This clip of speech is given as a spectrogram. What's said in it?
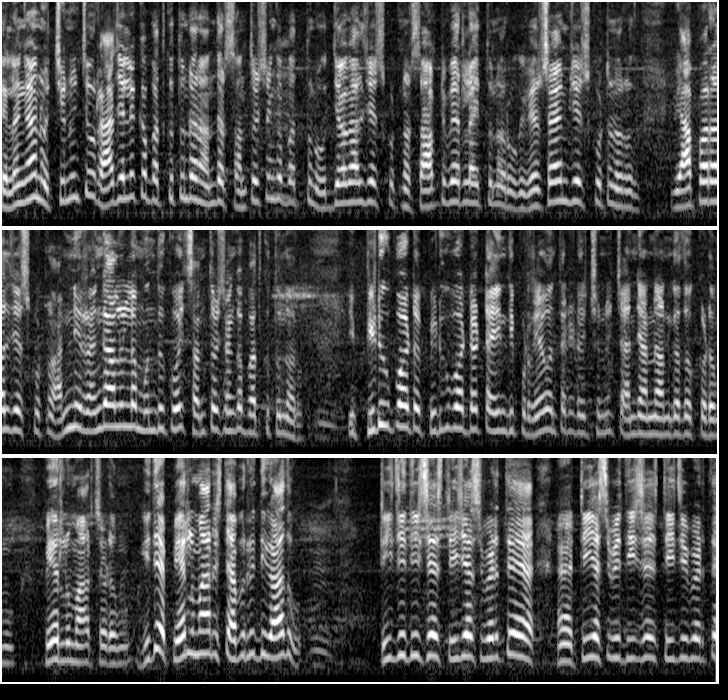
తెలంగాణ వచ్చి నుంచి రాజలెక్క బతుకుతున్నారు అందరు సంతోషంగా బతుకుతున్నారు. ఉద్యోగాలు చేసుకుంటున్నారు సాఫ్ట్వేర్లు అవుతున్నారు వ్యవసాయం చేసుకుంటున్నారు వ్యాపారాలు చేసుకుంటున్నారు. అన్ని రంగాలలో ముందుకు పోయి సంతోషంగా బతుకుతున్నారు. ఈ పిడుగుపాటు పిడుగుపడ్డట్టు అయింది. ఇప్పుడు రేవంత్ రెడ్డి వచ్చి నుంచి అన్ని అన్న అనగదొక్కడము పేర్లు మార్చడము. ఇదే పేర్లు మారిస్తే అభివృద్ధి కాదు. టీజీ తీసేసి టీజీఎస్ పెడితే టీఎస్బి తీసేసి టీజీ పెడితే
